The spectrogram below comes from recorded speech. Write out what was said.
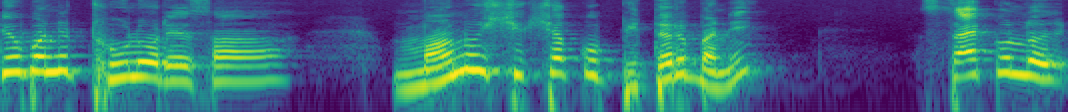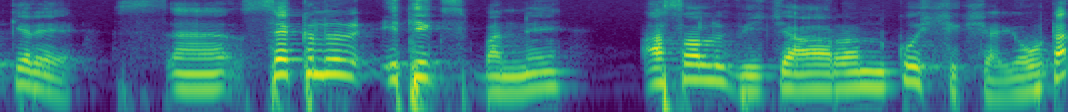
त्यो पनि ठुलो रहेछ। मनु शिक्षाको भित्र पनि साइकोलो के अरे सेकुलर इथिक्स भन्ने असल विचारणको शिक्षा एउटा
